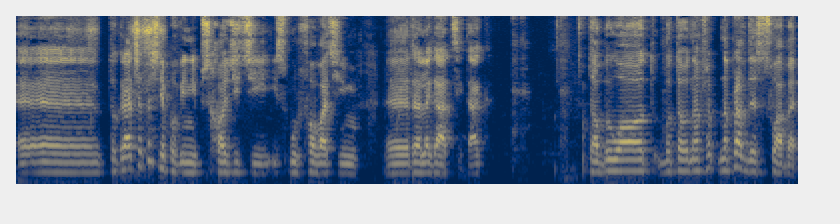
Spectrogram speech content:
e, to gracze też nie powinni przychodzić i, i smurfować im e, relegacji, tak? To było, bo to napra- naprawdę jest słabe.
